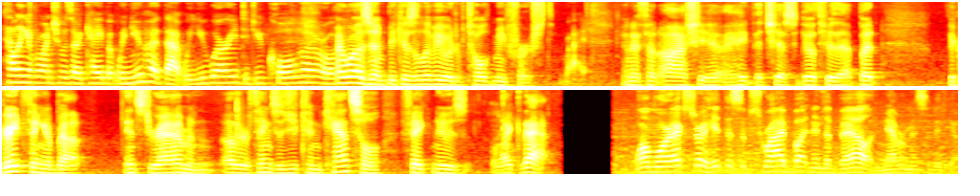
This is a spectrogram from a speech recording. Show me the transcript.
telling everyone she was okay. But when you heard that, were you worried? Did you call her? Or I wasn't because Olivia would have told me first. right. And I thought, ah, she, I hate that she has to go through that. But the great thing about Instagram and other things is you can cancel fake news like that. One more extra? Hit the subscribe button and the bell and never miss a video.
